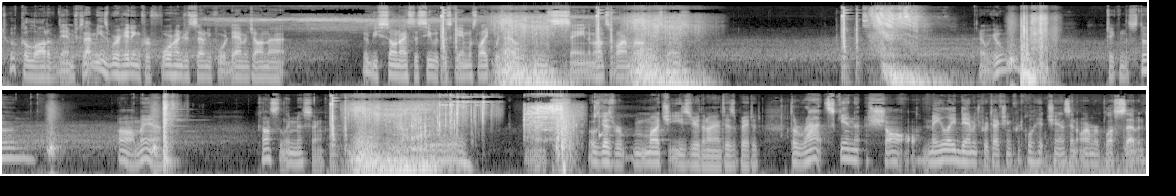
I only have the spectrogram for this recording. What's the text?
took a lot of damage. Because that means we're hitting for 474 damage on that. It would be so nice to see what this game was like without insane amounts of armor on these guys. There we go. Taking the stun. Oh man. Constantly missing. Those guys were much easier than I anticipated. The Rat Skin Shawl. Melee damage protection, critical hit chance, and armor plus 7.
